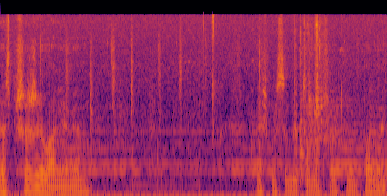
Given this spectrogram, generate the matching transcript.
teraz przeżyła, nie wiem. Weźmy sobie to na wszelki wypadek.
